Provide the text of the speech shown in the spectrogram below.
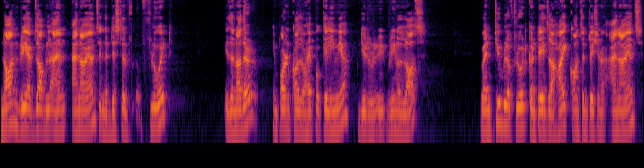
Non reabsorbable anions in the distal fluid is another important cause of hypokalemia due to re- renal loss. When tubular fluid contains a high concentration of anions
